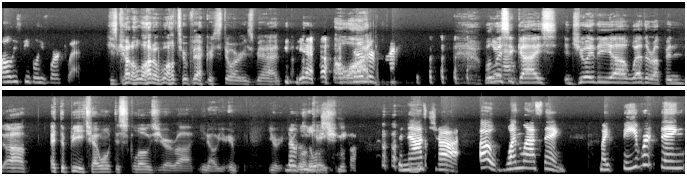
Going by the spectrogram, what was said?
all these people he's worked with. He's got a lot of Walter Becker stories, man. Yeah. A Those lot. are fun. Well, Yeah. listen, guys, enjoy the uh, weather up in uh, at the beach. I won't disclose your, uh, you know, your your, your Location. location. the Nat shot. Oh, one last thing. My favorite thing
